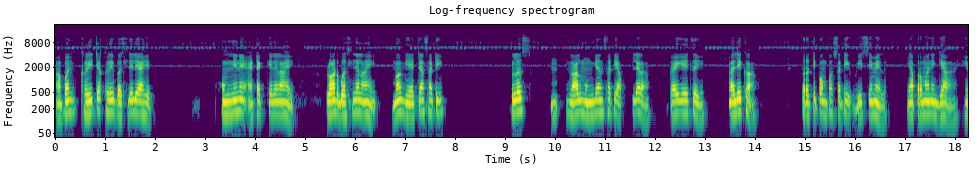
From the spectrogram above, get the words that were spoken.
आपण खळीच्या खळी बसलेली आहेत. हुमनीने अटॅक केलेला आहे. प्लॉट बसलेला आहे. मग याच्यासाठी प्लस लाल मुंग्यांसाठी आपल्याला काय घ्यायचं आहे आलेखा. प्रतिपंपासाठी वीस एम एल याप्रमाणे घ्या. हे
